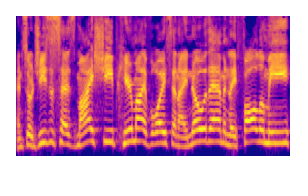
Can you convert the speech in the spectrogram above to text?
And so Jesus says, my sheep hear my voice and I know them and they follow me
